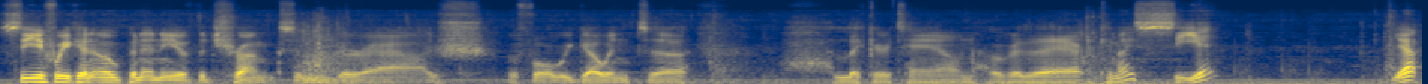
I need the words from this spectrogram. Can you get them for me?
see if we can open any of the trunks in the garage before we go into Licker Town over there. Can I see it? Yep.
